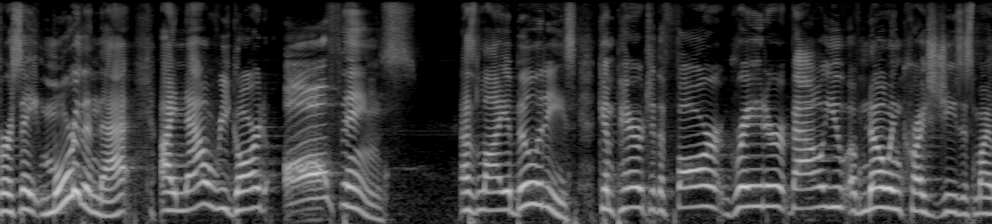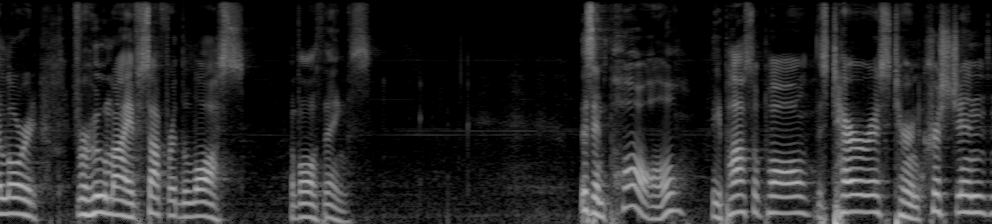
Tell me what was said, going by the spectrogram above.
Verse 8 More than that, I now regard all things as liabilities compared to the far greater value of knowing Christ Jesus, my Lord, for whom I have suffered the loss of all things. Listen, Paul, the Apostle Paul, this terrorist turned Christian,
